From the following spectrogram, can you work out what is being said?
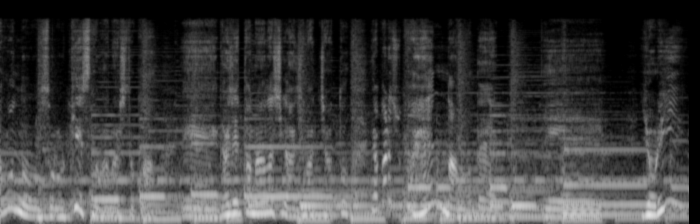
本のそのケースの話とか、えー、ガジェットの話が始まっちゃうとやっぱりちょっと変なので、えー、より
